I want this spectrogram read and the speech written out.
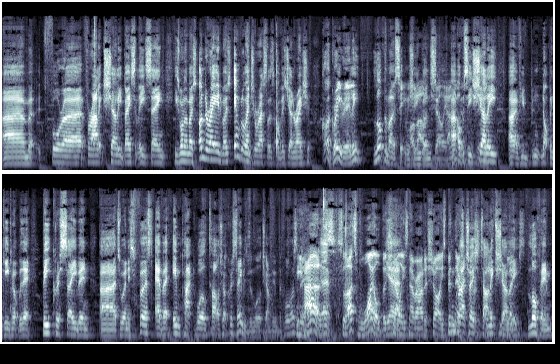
um, for uh, for Alex Shelley, basically saying he's one of the most underrated, most influential wrestlers of his generation. Got to agree, really. Love the Motor City Machine Guns. Shelley, Uh, obviously. Shelley, uh, if you've been, not been keeping up with it, beat Chris Sabin uh, to earn his first ever Impact World Title shot. Chris Sabin's been world champion before, hasn't He he? has, Yeah. so that's wild that Yeah. Shelley's never had a shot. He's been Congratulations there. to for Alex 18 Shelley. Love him.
